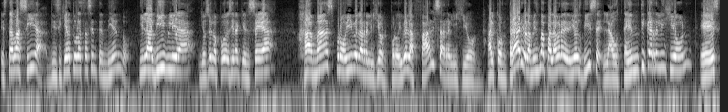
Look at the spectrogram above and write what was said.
está vacía, ni siquiera tú la estás entendiendo. Y la Biblia, yo se lo puedo decir a quien sea, jamás prohíbe la religión, prohíbe la falsa religión. Al contrario, la misma palabra de Dios dice, la auténtica religión es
